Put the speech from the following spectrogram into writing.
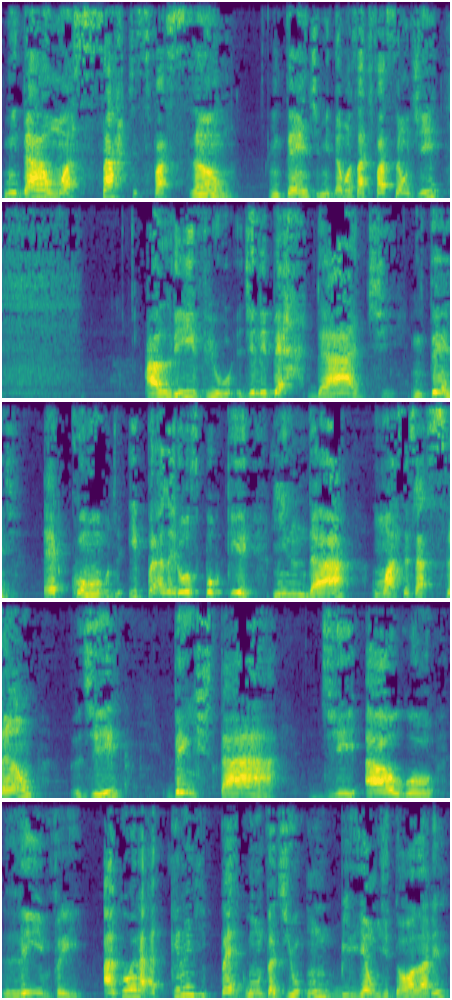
me dá uma satisfação, entende? Me dá uma satisfação de alívio, de liberdade, entende? É cômodo e prazeroso porque me dá uma sensação de bem-estar, de algo livre. Agora, a grande pergunta de um bilhão de dólares,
